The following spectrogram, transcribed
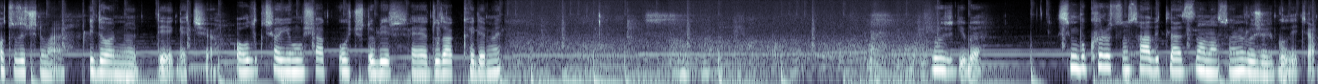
33 numara. Idol Nude diye geçiyor. Oldukça yumuşak, uçlu bir e, dudak kalemi. Ruj gibi. Şimdi bu kurusun, sabitlensin ondan sonra ruj uygulayacağım.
